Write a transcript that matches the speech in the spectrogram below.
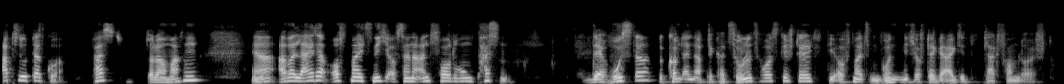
Absolut d'accord. Passt, soll er machen. Ja, aber leider oftmals nicht auf seine Anforderungen passen. Der Hoster bekommt eine Applikation ins Haus gestellt, die oftmals im Grunde nicht auf der geeigneten Plattform läuft.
